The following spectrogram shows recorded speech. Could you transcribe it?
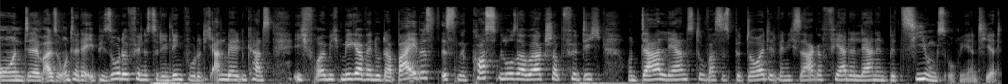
Und ähm, also unter der Episode findest du den Link, wo du dich anmelden kannst. Ich freue mich mega, wenn du dabei bist. Ist ein kostenloser Workshop für dich und da lernst du, was es bedeutet, wenn ich sage, Pferde lernen beziehungsorientiert.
